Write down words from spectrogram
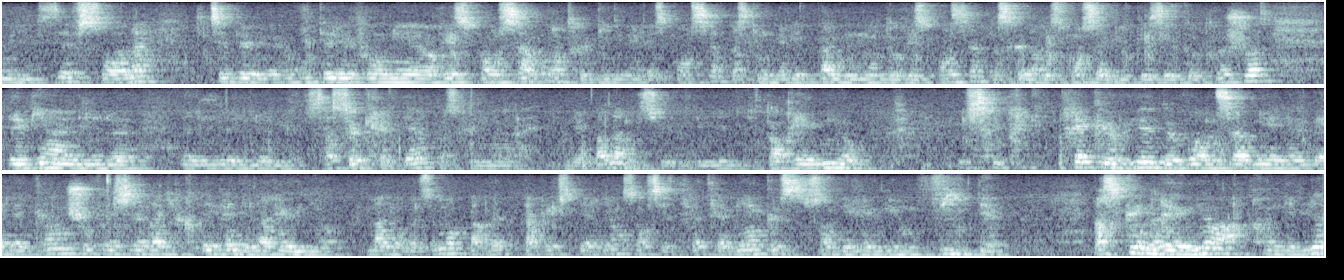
Louis soit là, vous téléphoner un responsable, entre guillemets responsable, parce qu'il ne mérite pas le nom de responsable, parce que la responsabilité c'est autre chose, eh bien, il, sa secrétaire, parce qu'il n'est pas là, monsieur, il est en réunion, je serais très, curieux de voir Nzami Melekan chauffer de la réunion. Malheureusement, par, expérience, on sait très très bien que ce sont des réunions vides. Parce qu'une réunion, apprenez-le,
